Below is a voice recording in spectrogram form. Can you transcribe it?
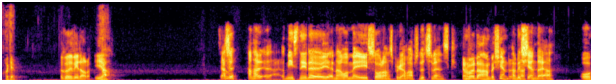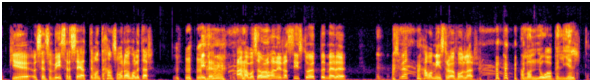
Okej. Då går vi vidare då. Ja. Alltså, han hade, äh, minns ni det när han var med i Sorans program Absolut Svensk? Kan det vara där han blev känd? Han blev Alltså, känd där ja. Och, eh, och sen så visade det sig att det var inte han som var rövhålet där. Alla bara så han är rasist och öppen med det. Ja, han var minst rövhål där. Han var en nobel hjälte.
